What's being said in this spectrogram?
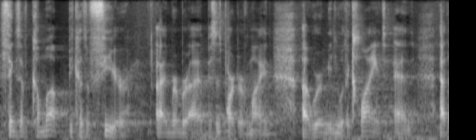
things have come up because of fear. I remember a business partner of mine, uh, we were meeting with a client, and at that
